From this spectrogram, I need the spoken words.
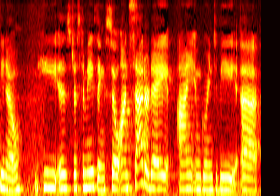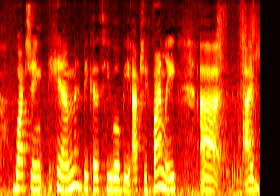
you know, he is just amazing. So on Saturday, I am going to be uh, watching him because he will be actually finally, uh, I,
